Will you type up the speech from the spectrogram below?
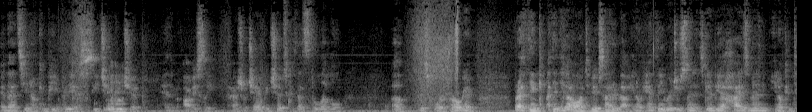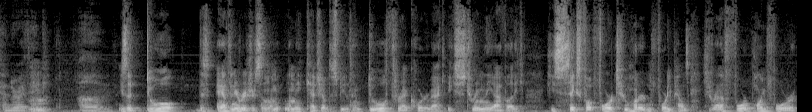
and that's you know competing for the SEC championship and obviously national championships because that's the level of this Florida program. But I think I think they got a lot to be excited about. You know, Anthony Richardson is going to be a Heisman you know contender. I think. Um, He's a dual. This Anthony Richardson. Let me let me catch you up to speed with him. Dual threat quarterback, extremely athletic. He's six foot four, two hundred and forty pounds. He ran a 4.4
